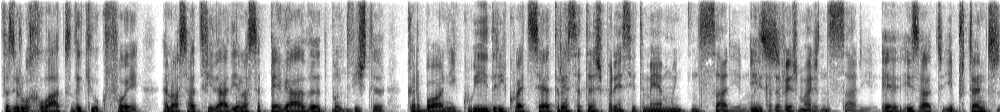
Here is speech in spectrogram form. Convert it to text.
fazer o relato daquilo que foi a nossa atividade e a nossa pegada do ponto de vista carbónico, hídrico, etc. Essa transparência também é muito necessária, não é? Isso. Cada vez mais necessária. É, exato. E portanto,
